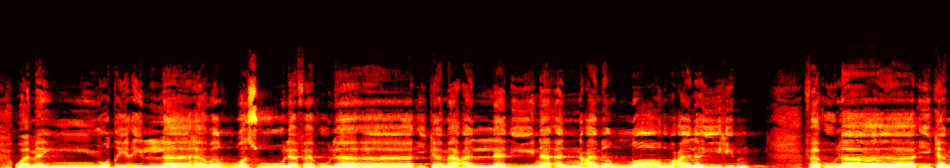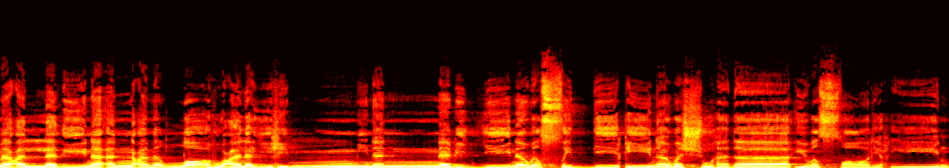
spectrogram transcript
ومن يطع الله والرسول فأولئك مع الذين أنعم الله عليهم فأولئك مع الذين أنعم الله عليهم من النبيين والصديقين والشهداء والصالحين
